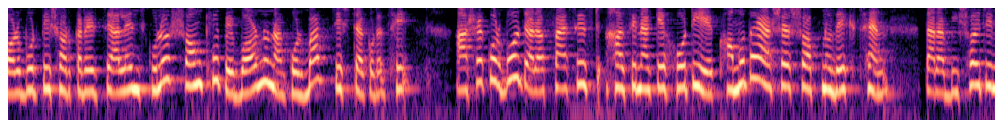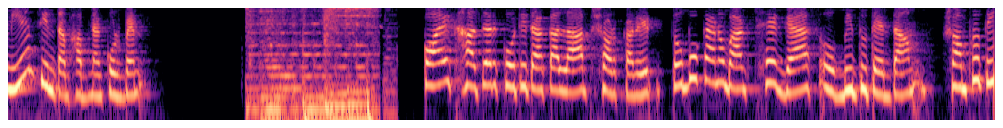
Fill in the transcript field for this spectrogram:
পরবর্তী সরকারের চ্যালেঞ্জগুলো সংক্ষেপে বর্ণনা করবার চেষ্টা করেছি। আশা করব যারা ফ্যাসিস্ট হাসিনাকে হটিয়ে ক্ষমতায় আসার স্বপ্ন দেখছেন, তারা বিষয়টি নিয়ে চিন্তা ভাবনা করবেন। কয়েক হাজার কোটি টাকা লাভ সরকারের। তবু কেন বাড়ছে গ্যাস ও বিদ্যুতের দাম? সম্প্রতি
